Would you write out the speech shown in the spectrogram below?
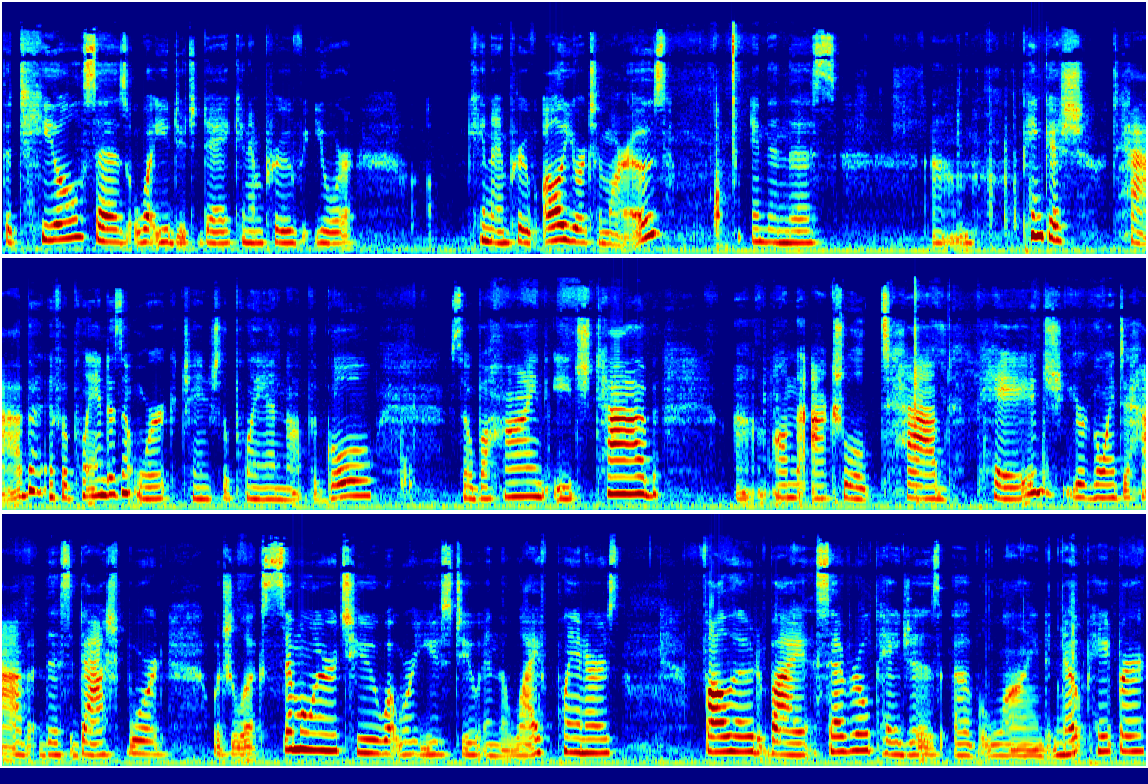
The teal says what you do today can improve your can improve all your tomorrows. And then this um, pinkish tab, if a plan doesn't work, change the plan, not the goal. So behind each tab um, on the actual tabbed page, you're going to have this dashboard, which looks similar to what we're used to in the life planners, followed by several pages of lined note paper.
